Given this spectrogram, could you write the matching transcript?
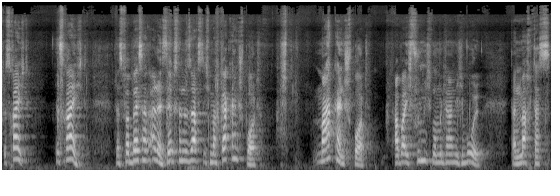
das reicht. Das reicht. Das verbessert alles. Selbst wenn du sagst, ich mache gar keinen Sport. Ich mag keinen Sport, aber ich fühle mich momentan nicht wohl. Dann mach das.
